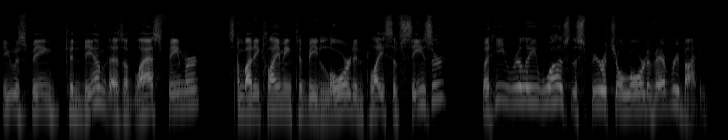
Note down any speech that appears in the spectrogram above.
He was being condemned as a blasphemer, somebody claiming to be Lord in place of Caesar, but he really was the spiritual Lord of everybody.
